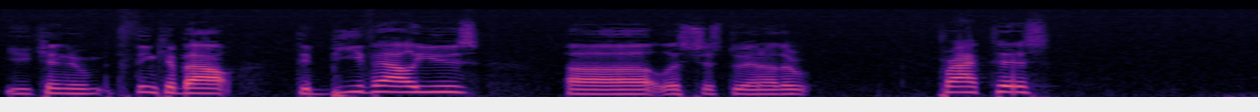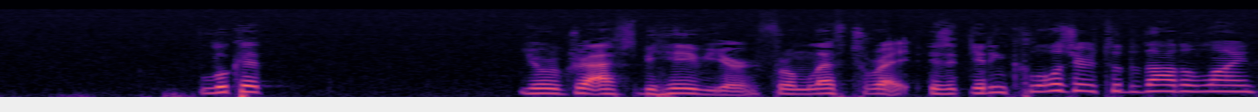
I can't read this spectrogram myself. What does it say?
you can think about the b values. Uh, let's just do another practice. Look at your graph's behavior from left to right. Is it getting closer to the dotted line?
